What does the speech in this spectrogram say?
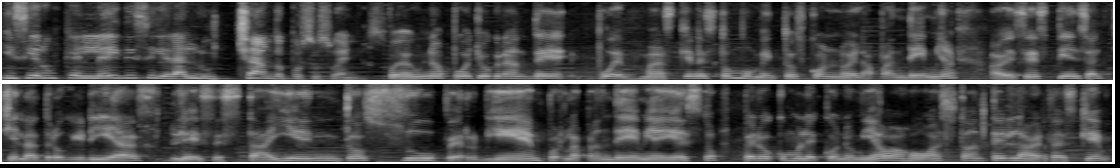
hicieron que Lady siguiera luchando por sus sueños. Fue un apoyo grande, pues más que en estos momentos con lo de la pandemia. A veces piensan que las droguerías les está yendo súper bien por la pandemia y esto, pero como la economía bajó bastante, la verdad es que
